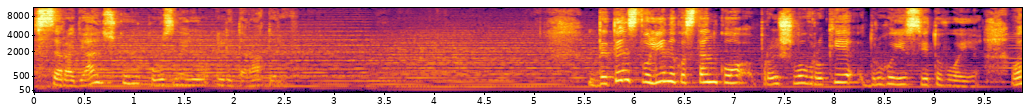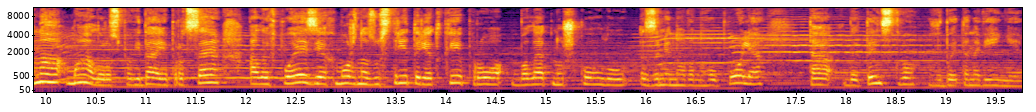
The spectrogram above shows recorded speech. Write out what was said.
всерадянською кузнею літераторів. Дитинство Ліни Костенко пройшло в роки Другої світової. Вона мало розповідає про це, але в поезіях можна зустріти рядки про балетну школу замінованого поля та дитинство вбите на війні.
